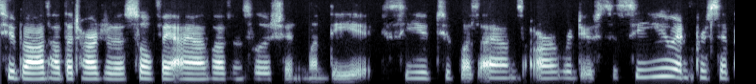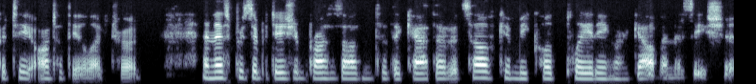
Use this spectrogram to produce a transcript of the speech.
to balance out the charge of the sulfate ions left in solution when the Cu2 plus ions are reduced to Cu and precipitate onto the electrode. And this precipitation process onto the cathode itself can be called plating or galvanization.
